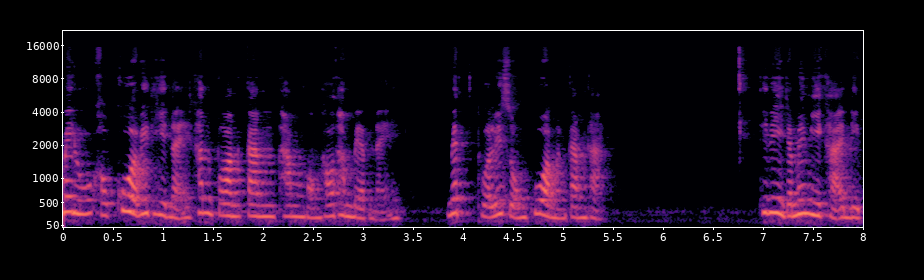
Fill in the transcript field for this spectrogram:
ไม่รู้เขาคั่ววิธีไหน ขั้นตอนการทำของเขาทำแบบไหน เม็ดถั่วลิสงคั่วเหมือนกันค่ะ ที่นี่จะไม่มีขายดิบ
